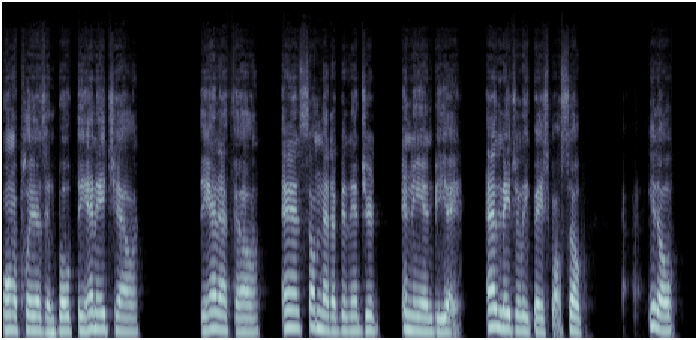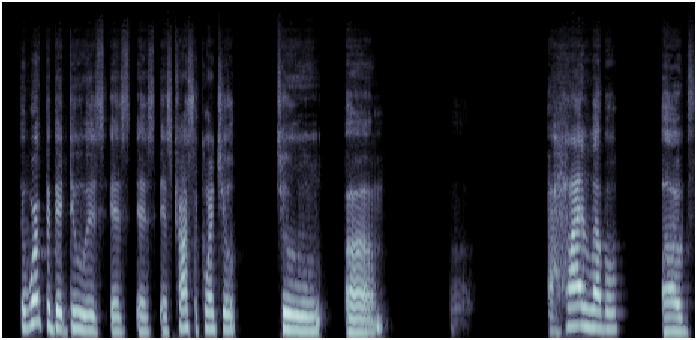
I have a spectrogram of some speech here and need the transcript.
former players in both the NHL, the NFL, and some that have been injured in the NBA and Major League Baseball. So, you know, the work that they do is is is is consequential to um, a high level of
